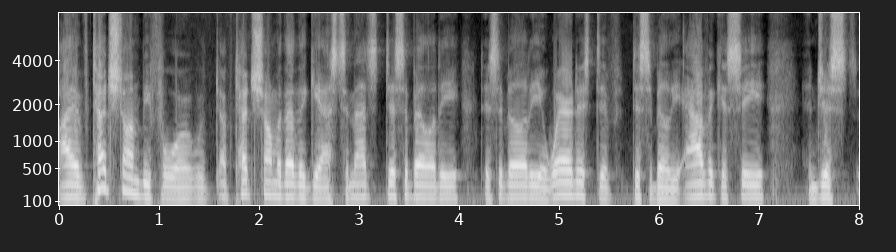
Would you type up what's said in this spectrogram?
I've touched on before. We've, I've touched on with other guests, and that's disability, disability awareness, dif- disability advocacy, and just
